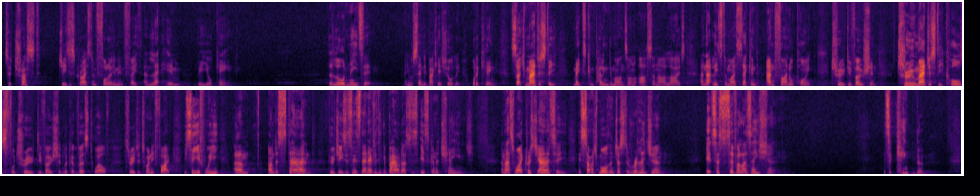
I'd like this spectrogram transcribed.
to trust Jesus Christ and follow him in faith and let him be your king. The Lord needs it, and he will send it back here shortly. What a king! Such majesty makes compelling demands on us and our lives. And that leads to my second and final point true devotion. True majesty calls for true devotion. Look at verse 12 through to 25. You see, if we um, understand who Jesus is, then everything about us is, is going to change. And that's why Christianity is so much more than just a religion, it's a civilization, it's a kingdom.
